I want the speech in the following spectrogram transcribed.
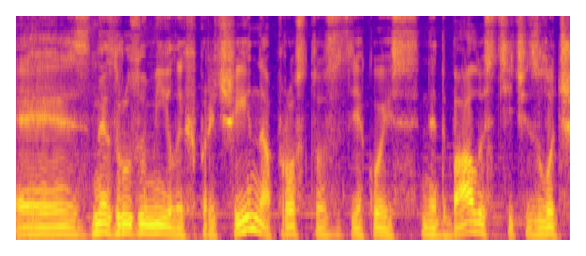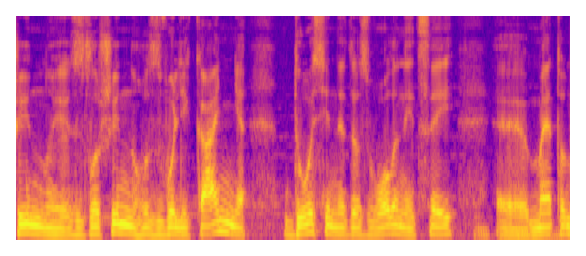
е, з незрозумілих причин, а просто з якоїсь недбалості чи злочинної, злочинного зволікання досі не дозволений цей е, метод,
